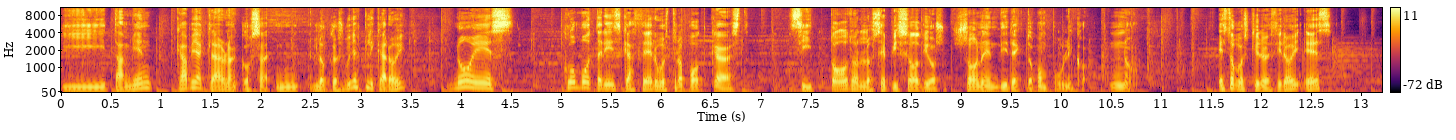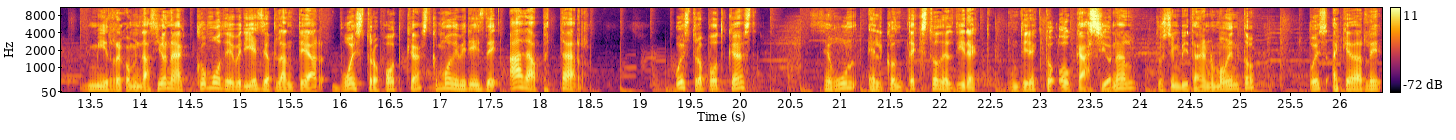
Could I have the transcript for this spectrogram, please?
Y también cabe aclarar una cosa, lo que os voy a explicar hoy no es cómo tenéis que hacer vuestro podcast si todos los episodios son en directo con público. No. Esto que os quiero decir hoy es mi recomendación a cómo deberíais de plantear vuestro podcast, cómo deberíais de adaptar vuestro podcast según el contexto del directo. Un directo ocasional que os invitan en un momento pues hay que darle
